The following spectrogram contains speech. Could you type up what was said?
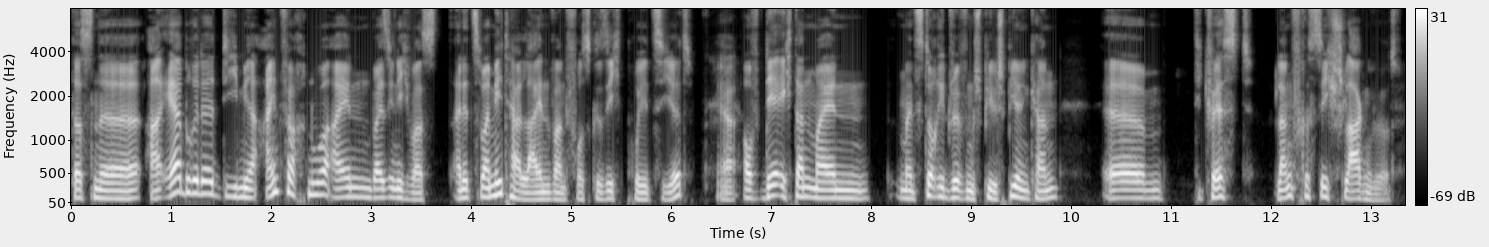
dass eine AR-Brille, die mir einfach nur ein, weiß ich nicht was, eine zwei Meter Leinwand vors Gesicht projiziert, ja. auf der ich dann mein, mein Story-driven Spiel spielen kann, ähm, die Quest langfristig schlagen wird.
